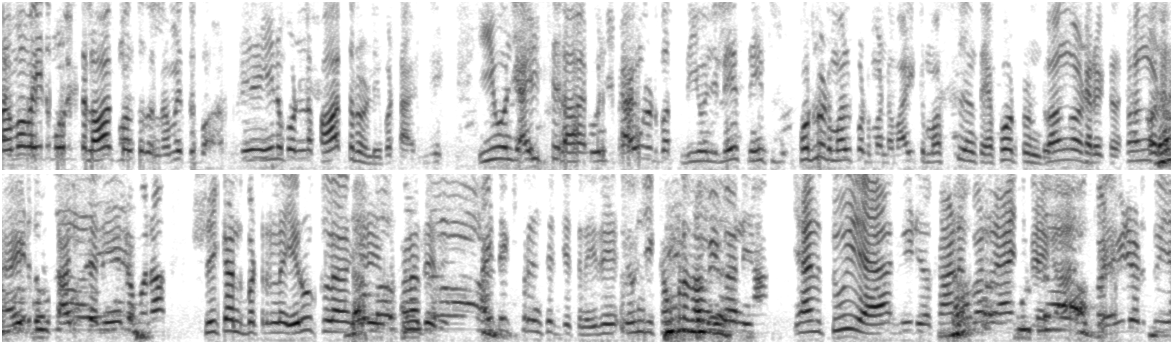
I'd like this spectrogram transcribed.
ಇದು ವೈದ್ ಮೂಲಕ ಲಾಗ್ ಮಾಡ್ತದಲ್ಲ ನಮ್ಮ ಏನು ಬಣ್ಣ ಪಾತ್ರ ನೋಡಿ ಬಟ್ ಈ ಒಂದು ಐಸಿರ ಒಂದು ಬ್ಯಾಂಗ್ಳೂರ್ ಬರ್ತದೆ ಈ ಒಂದು ಲೇಸ್ ನೀತು ಕೊಡ್ಲೋಡ್ ಮಲ್ಪಡ್ ಮಂಡ ಮೈಟ್ ಮಸ್ತ್ ಅಂತ ಎಫರ್ಟ್ ಉಂಟು. ಬಂಗೋಡ್, ಕರೆಕ್ಟ್ ಬಂಗೋಡ್. ಐದು ಕಂಚನೆ ನಮ್ಮನ ಶ್ರೀಕಾಂತ್ ಭಟ್ರನ ಎರುಕ್ಲ ಕಣದೇ ಐದು ಎಕ್ಸ್ಪೀರಿಯನ್ಸ್ ಇರ್ತೇನೆ ಇದು ಒಂಜಿ ಕಂಬಳದ ಅಭಿಮಾನಿ. ಯಾನ್ ತೂಯ? ವಿಡಿಯೋ ಕಾಣ ಬರ್ರೆ ಆಯ್ತು ಬೇಗ. ಬಟ್ ವಿಡಿಯೋ ತೂಯ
